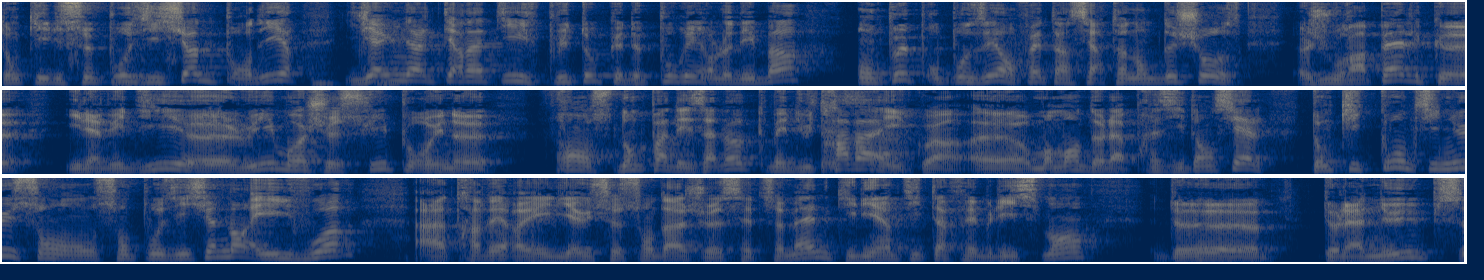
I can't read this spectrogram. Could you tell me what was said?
Donc, il se positionne pour dire il y a une alternative. Plutôt que de pourrir le débat, on peut proposer en fait un certain nombre de choses. Je vous rappelle qu'il avait dit, lui, moi, je suis pour une France, non pas des allocs, mais du travail, quoi, euh, au moment de la présidentielle. Donc il continue son, positionnement et il voit, à travers, il y a eu ce sondage cette semaine, qu'il y a un petit affaiblissement de, de la NUPS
